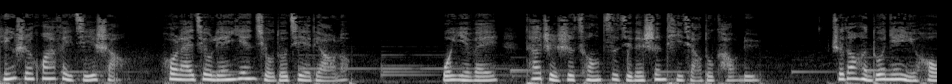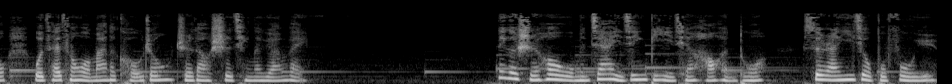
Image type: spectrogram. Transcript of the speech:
平时花费极少，后来就连烟酒都戒掉了。我以为他只是从自己的身体角度考虑。直到很多年以后，我才从我妈的口中知道事情的原委。那个时候，我们家已经比以前好很多，虽然依旧不富裕。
